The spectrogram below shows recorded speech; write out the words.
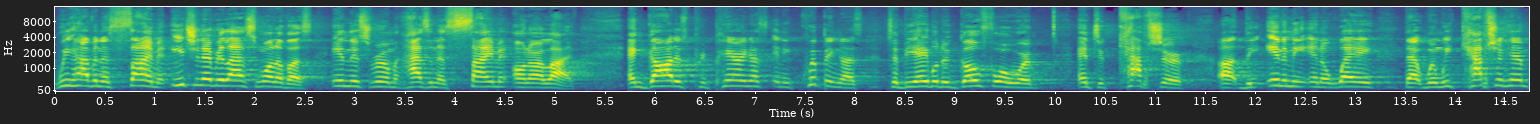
We have an assignment. Each and every last one of us in this room has an assignment on our life. And God is preparing us and equipping us to be able to go forward and to capture uh, the enemy in a way that when we capture him,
